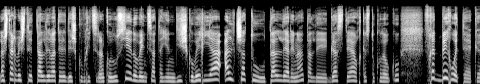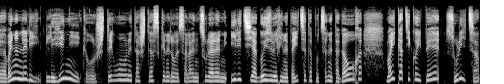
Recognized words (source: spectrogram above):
Laster beste talde bat ere deskubritzen alko duzi edo behintzat haien disko berria altxatu taldearena, talde gaztea orkestuko dauku. Fred Berruetek, bainan leri lehenik ostegun eta asteazken bezala entzulearen iritzia goizberin eta hitz eta putzen eta gaur maikatiko ipe zuritza.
